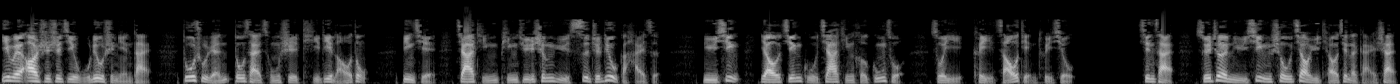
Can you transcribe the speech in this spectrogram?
因为二十世纪五六十年代，多数人都在从事体力劳动，并且家庭平均生育四至六个孩子，女性要兼顾家庭和工作，所以可以早点退休。现在，随着女性受教育条件的改善，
